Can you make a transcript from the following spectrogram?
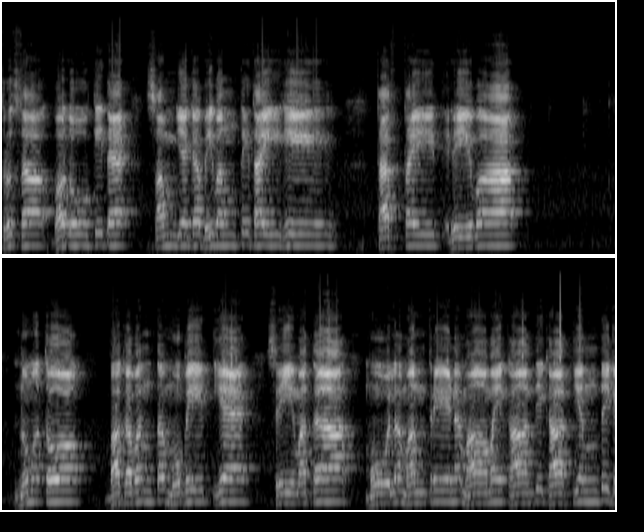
तृषा बलोकित सम्यगभिवन्ति तैः तस्तैरेवा नुमतो भगवन्तमुपेत्य श्रीमता मूलमन्त्रेण मामैकान्तिकात्यन्तिक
